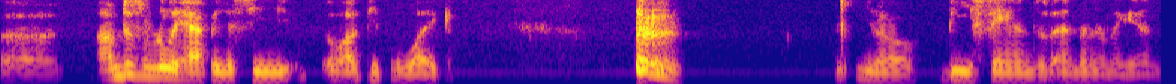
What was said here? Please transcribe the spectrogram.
Uh, I'm just really happy to see a lot of people like you know, be fans of Eminem again.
